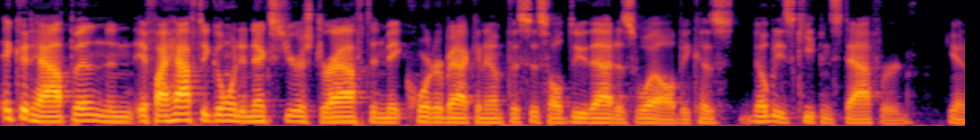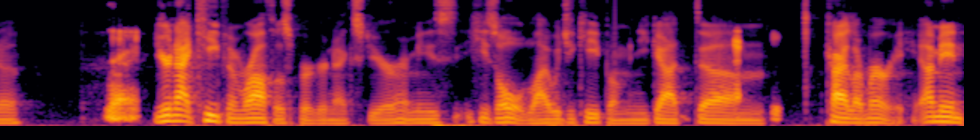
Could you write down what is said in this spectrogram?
it could happen. And if I have to go into next year's draft and make quarterback an emphasis, I'll do that as well because nobody's keeping Stafford, you know. Right. You're not keeping Roethlisberger next year. I mean, he's he's old. Why would you keep him? And you got um, Kyler Murray. I mean,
